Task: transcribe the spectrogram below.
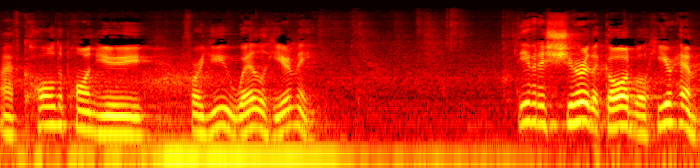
I have called upon you, for you will hear me. David is sure that God will hear him.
